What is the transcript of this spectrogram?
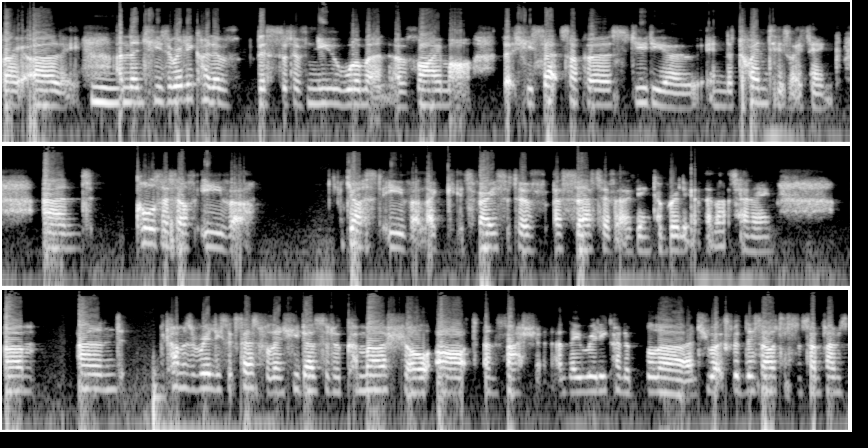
very early. Mm. And then she's really kind of this sort of new woman of Weimar that she sets up a studio in the 20s, I think, and calls herself Yva. Just Yva, like it's very sort of assertive, I think, and brilliant, and that's her name. Um, and becomes really successful and she does sort of commercial art and fashion and they really kind of blur and she works with this artist and sometimes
